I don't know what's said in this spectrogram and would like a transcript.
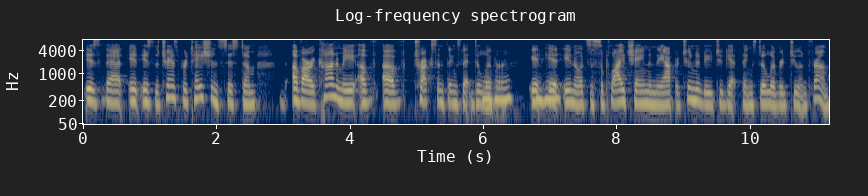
is that it is the transportation system of our economy of of trucks and things that deliver. Mm-hmm. It it mm-hmm. you know it's a supply chain and the opportunity to get things delivered to and from.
